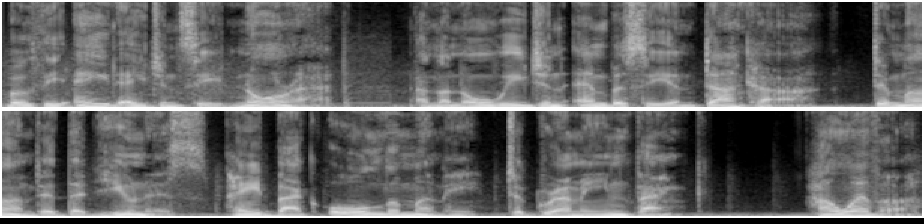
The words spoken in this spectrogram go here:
Both the aid agency NORAD and the Norwegian embassy in Dhaka demanded that Yunus paid back all the money to Grameen Bank. However,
